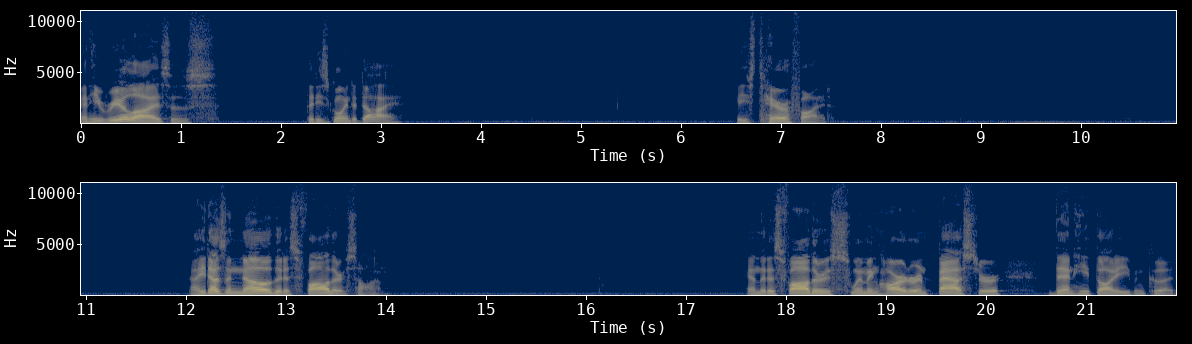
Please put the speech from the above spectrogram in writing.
And he realizes that he's going to die. He's terrified. Now, he doesn't know that his father saw him. And that his father is swimming harder and faster than he thought he even could.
